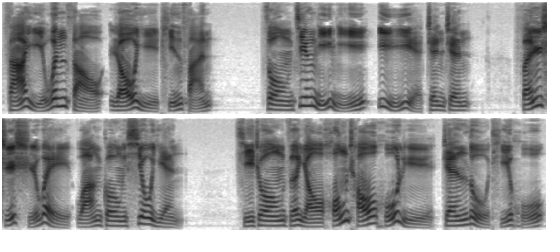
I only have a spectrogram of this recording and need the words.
杂以温藻，柔以频繁。总经泥泥，异叶真真，焚石石位，王公修焉。其中则有红绸狐履，真鹿提壶，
